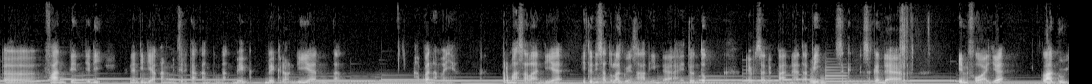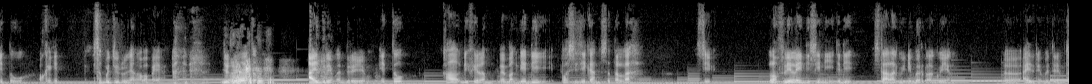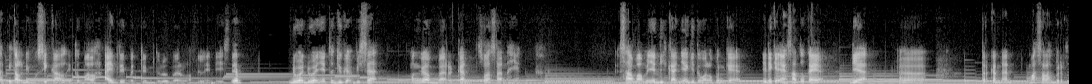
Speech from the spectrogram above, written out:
eh Fantin jadi nanti dia akan menceritakan tentang back- background dia tentang apa namanya permasalahan dia. Itu di satu lagu yang sangat indah. Itu untuk episode depan. Nah tapi Mhm. sek- sekedar info aja lagu itu oke kita sebut judulnya nggak apa-apa ya. Judulnya tuh I Dream a Dream. Itu kalau di film memang dia diposisikan setelah si Lovely Ladies ini jadi setelah lagu ini baru lagu yang eh, I Dream a Dream. Tapi kalau di musikal itu malah I Dream a Dream dulu baru Lovely Ladies dan dua-duanya itu juga bisa menggambarkan suasana yang sama menyedihkannya gitu walaupun kayak jadi kayak yang satu kayak dia eh, terkena masalah ber,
